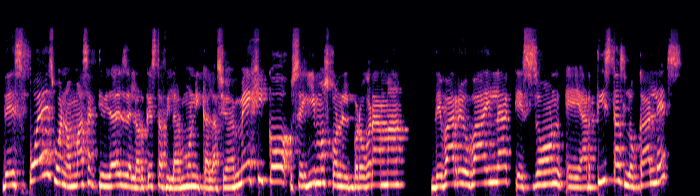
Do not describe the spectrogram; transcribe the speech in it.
Después, bueno, más actividades de la Orquesta Filarmónica de la Ciudad de México. Seguimos con el programa de Barrio Baila, que son eh, artistas locales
